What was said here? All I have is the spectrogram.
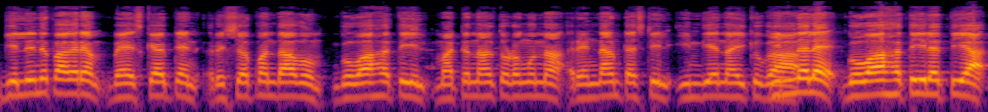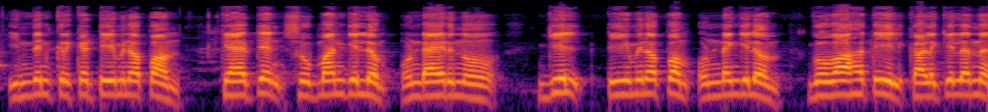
ഗില്ലിന് പകരം ബേസ് ക്യാപ്റ്റൻ ഋഷഭ് പന്താവും ഗുവാഹത്തിയിൽ മറ്റന്നാൾ തുടങ്ങുന്ന രണ്ടാം ടെസ്റ്റിൽ ഇന്ത്യ നയിക്കുക. ഇന്നലെ ഗുവാഹത്തിയിലെത്തിയ ഇന്ത്യൻ ക്രിക്കറ്റ് ടീമിനൊപ്പം ക്യാപ്റ്റൻ ശുഭ്മാൻ ഗില്ലും ഉണ്ടായിരുന്നു. ഗിൽ ടീമിനൊപ്പം ഉണ്ടെങ്കിലും ഗുവാഹത്തിയിൽ കളിക്കില്ലെന്ന്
